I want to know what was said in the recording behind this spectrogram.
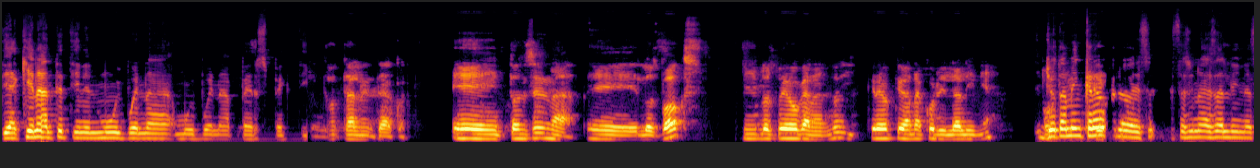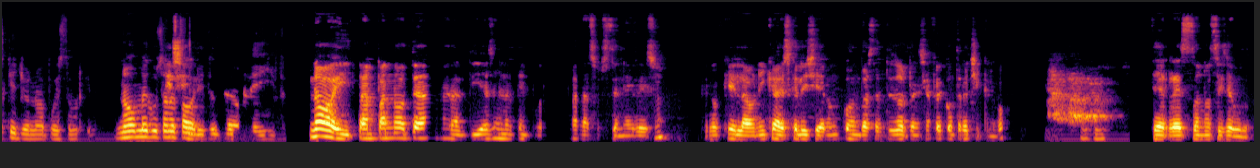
de aquí en adelante tienen muy buena, muy buena perspectiva. Totalmente de acuerdo. Eh, entonces, nada, eh, los Bucks sí los veo ganando y creo que van a cubrir la línea. Yo también creo, pero esta es una de esas líneas que yo no apuesto porque no me gustan los favoritos de doble No, y Tampa no te da garantías en la temporada para sostener eso. Creo que la única vez que lo hicieron con bastante solvencia fue contra Chicago. De resto no estoy seguro.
